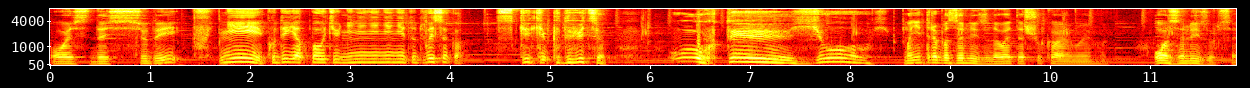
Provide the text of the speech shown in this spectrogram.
Ось десь сюди. Фу, Ні, куди я полетів? Ні, ні, ні, ні, ні, тут високо. Скільки, подивіться. Ух ти! Йой! Мені треба залізо, давайте шукаємо його. О, залізо, все,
